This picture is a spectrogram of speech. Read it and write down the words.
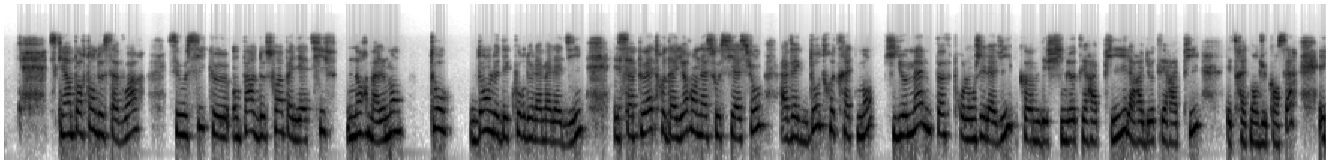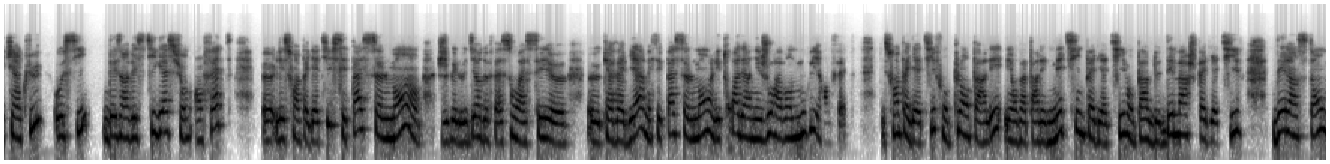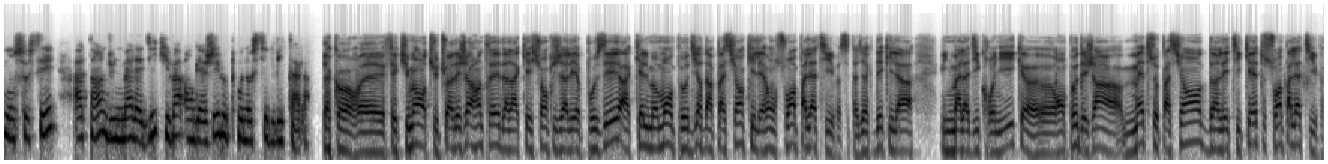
Ce qui est important de savoir, c'est aussi qu'on parle de soins palliatifs normalement tôt dans le décours de la maladie. Et ça peut être d'ailleurs en association avec d'autres traitements qui eux-mêmes peuvent prolonger la vie, comme des chimiothérapies, la radiothérapie, les traitements du cancer, et qui incluent aussi des investigations. En fait, euh, les soins palliatifs, c'est pas seulement, je vais le dire de façon assez euh, euh, cavalière, mais c'est pas seulement les trois derniers jours avant de mourir. En fait, les soins palliatifs, on peut en parler et on va parler de médecine palliative. On parle de démarche palliative dès l'instant où on se sait atteint d'une maladie qui va engager le pronostic vital. D'accord. Effectivement, tu, tu, as déjà rentré dans la question que j'allais poser. À quel moment on peut dire d'un patient qu'il est en soins palliatifs? C'est-à-dire que dès qu'il a une maladie chronique, euh, on peut déjà mettre ce patient dans l'étiquette soins palliatifs.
